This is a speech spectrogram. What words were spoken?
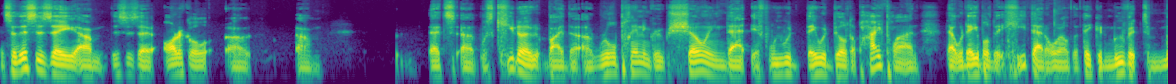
And so this is a um, this is an article uh, um, that's uh, was keynoted by the uh, rural planning group showing that if we would they would build a pipeline that would able to heat that oil that they could move it to m-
